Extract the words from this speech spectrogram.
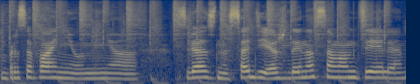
образование у меня связано с одеждой на самом деле.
